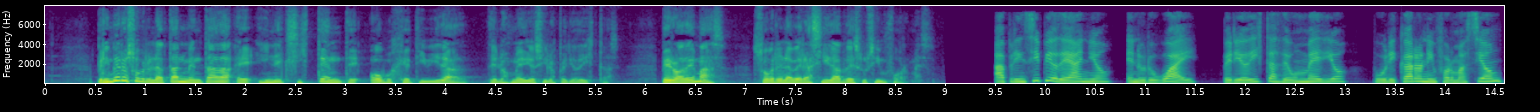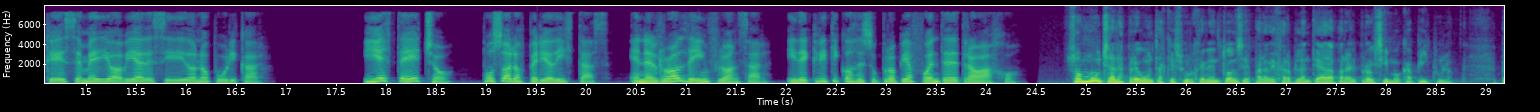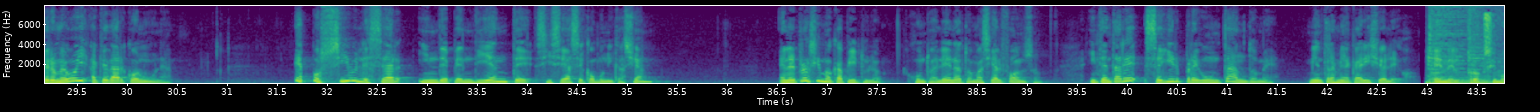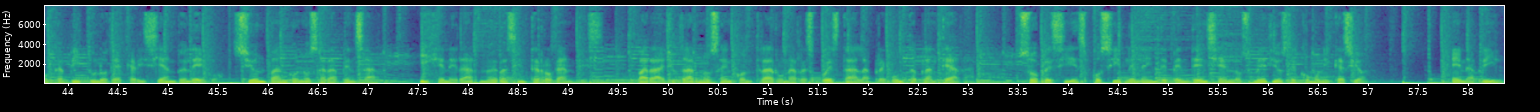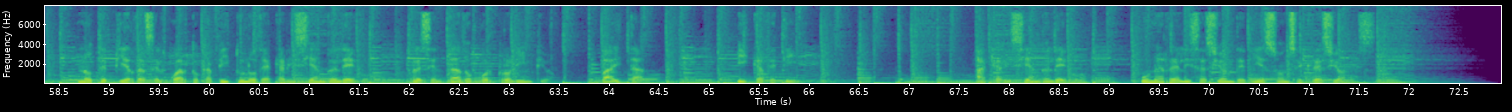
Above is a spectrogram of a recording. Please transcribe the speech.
primero sobre la tan mentada e inexistente objetividad de los medios y los periodistas, pero además sobre la veracidad de sus informes. A principio de año, en Uruguay, periodistas de un medio publicaron información que ese medio había decidido no publicar. Y este hecho puso a los periodistas en el rol de influencer y de críticos de su propia fuente de trabajo. Son muchas las preguntas que surgen entonces para dejar planteada para el próximo capítulo, pero me voy a quedar con una. ¿Es posible ser independiente si se hace comunicación? En el próximo capítulo, junto a Elena, Tomás y Alfonso, intentaré seguir preguntándome mientras me acaricio el ego. En el próximo capítulo de Acariciando el Ego, Sion Bango nos hará pensar y generar nuevas interrogantes para ayudarnos a encontrar una respuesta a la pregunta planteada sobre si es posible la independencia en los medios de comunicación. En abril, no te pierdas el cuarto capítulo de Acariciando el Ego, presentado por Prolimpio, Baitam y Cafetín. Acariciando el Ego, una realización de 10-11 creaciones.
